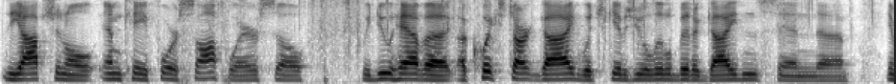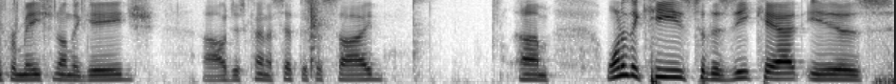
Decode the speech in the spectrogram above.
the optional MK4 software. So we do have a, a, quick start guide which gives you a little bit of guidance and uh, information on the gauge. I'll just kind of set this aside. Um, one of the keys to the ZCAT is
